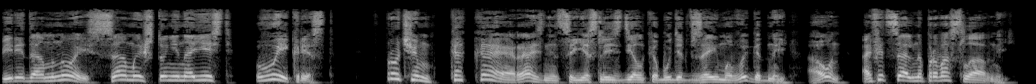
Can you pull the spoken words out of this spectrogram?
Передо мной самый что ни на есть выкрест. Впрочем, какая разница, если сделка будет взаимовыгодной, а он официально православный?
